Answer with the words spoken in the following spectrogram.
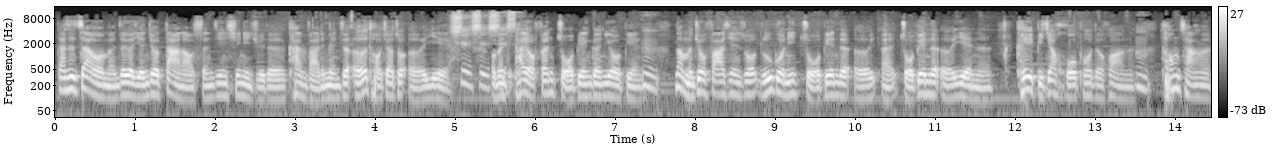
但是在我们这个研究大脑神经心理学的看法里面，这额头叫做额叶啊，是是是，我们它有分左边跟右边，嗯，那我们就发现说，如果你左边的额呃左边的额叶呢，可以比较活泼的话呢，嗯，通常呢，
